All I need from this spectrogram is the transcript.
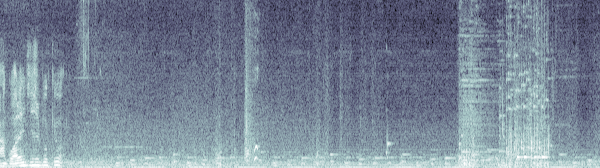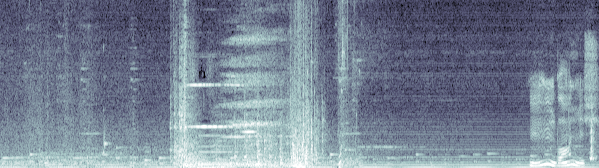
Agora a gente desbloqueou. Hum, bônus. "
